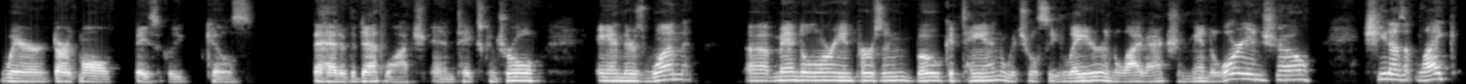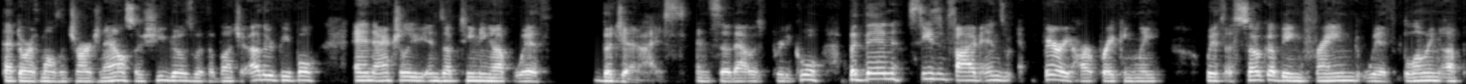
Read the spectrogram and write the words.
where Darth Maul basically kills the head of the Death Watch and takes control. And there's one uh, Mandalorian person, Bo Katan, which we'll see later in the live action Mandalorian show. She doesn't like that Darth Maul's in charge now, so she goes with a bunch of other people and actually ends up teaming up with the Jedi's. And so that was pretty cool. But then season five ends very heartbreakingly with Ahsoka being framed with blowing up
